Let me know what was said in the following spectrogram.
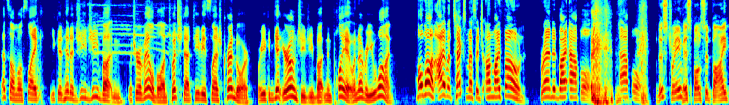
That's almost like you could hit a GG button, which are available on twitch.tv slash Crendor, where you can get your own GG button and play it whenever you want. Hold on, I have a text message on my phone. Branded by Apple. Apple. This stream is sponsored by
